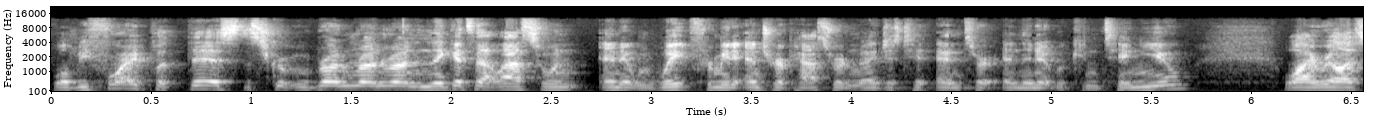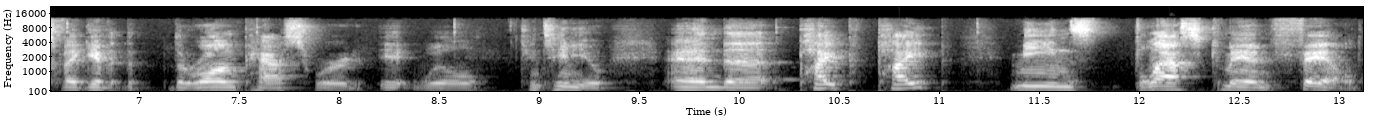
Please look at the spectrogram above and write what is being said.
Well, before I put this, the script would run, run, run, and then get to that last one, and it would wait for me to enter a password, and I just hit enter, and then it would continue. Well, I realized if I give it the, the wrong password, it will continue. And the pipe pipe means the last command failed.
